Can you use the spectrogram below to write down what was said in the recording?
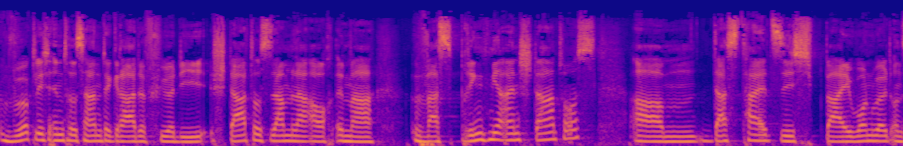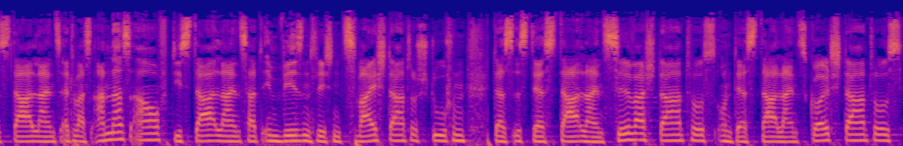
wirklich Interessante gerade für die Statussammler auch immer, was bringt mir ein Status? Ähm, das teilt sich bei OneWorld und Starlines etwas anders auf. Die Starlines hat im Wesentlichen zwei Statusstufen. Das ist der Starlines Silver Status und der Starlines Gold Status,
